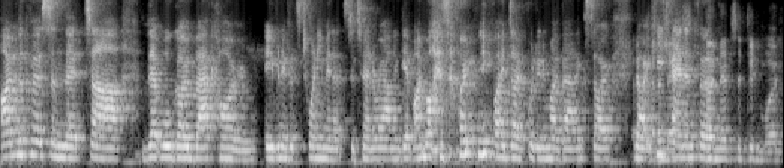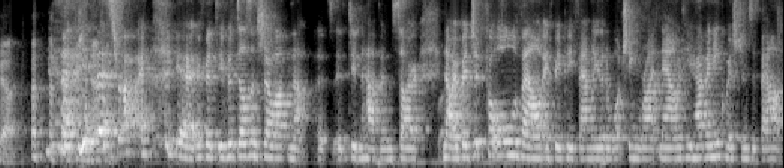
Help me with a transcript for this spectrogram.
I'm the person that uh, that will go back home even if it's 20 minutes to turn around and get my MyZone if i don't put it in my bag. So no, no huge fan and for no MEPs it didn't work out. Yeah that's right. Yeah if it if it doesn't show up no it didn't happen. So right. no but for all of our FBP family that are watching right now if you have any questions about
